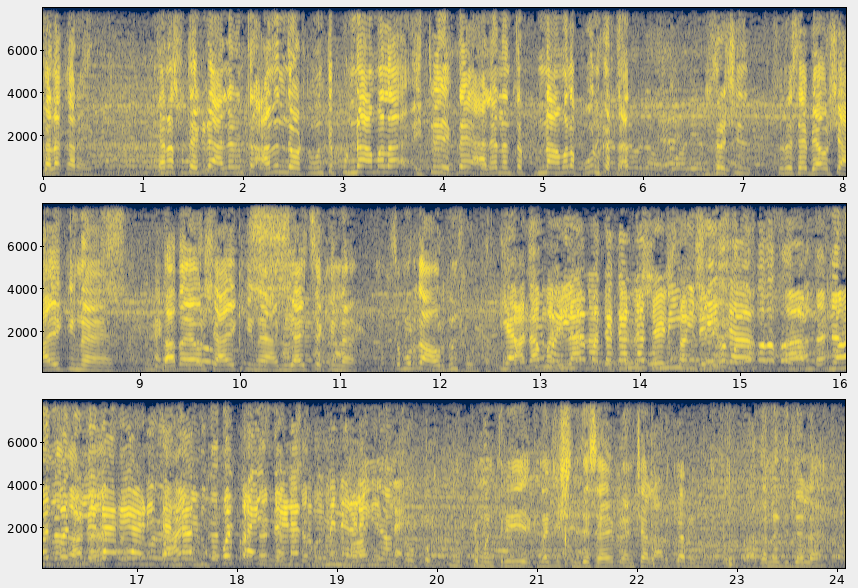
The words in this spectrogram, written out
कलाकार आहेत. त्यांना सुद्धा इकडे आल्यानंतर आनंद वाटतो. म्हणून ते पुन्हा आम्हाला इथे एकदा आल्यानंतर पुन्हा आम्हाला फोन करतात. दुसऱ्याशी सुरेशसाहेब यावर्षी आहे की नाही? दादा यावर्षी आहे की नाही? आम्ही यायचं की नाही? समोर आवर्जून फोन दादा, महिला पथकांना तुम्ही विशेष महत्त्व दिलेलं आहे आणि त्यांना दुप्पट प्राईज देण्याचा तुम्ही निर्णय उपमुख्यमंत्री एकनाथजी शिंदे साहेब यांच्या लाडक्या बहिणीला प्राधान्य दिलेलं आहे.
